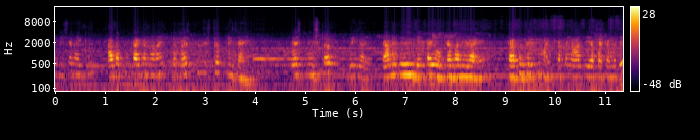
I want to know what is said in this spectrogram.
कंडिशन ऐकून आज आपण काय करणार आहे? तर वेस्ट मिनिस्टर ब्रिज आहे. वेस्ट मिनिस्टर ब्रिज आहे. त्यामध्ये जे काही ओक्याब बांधलेलं आहे त्याबद्दलची माहिती आपण आज या पाठामध्ये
